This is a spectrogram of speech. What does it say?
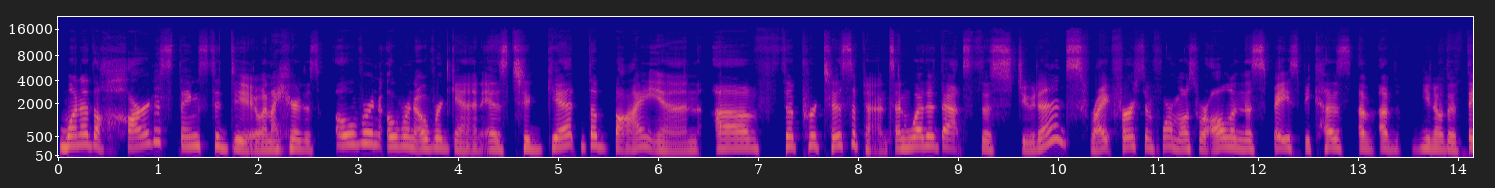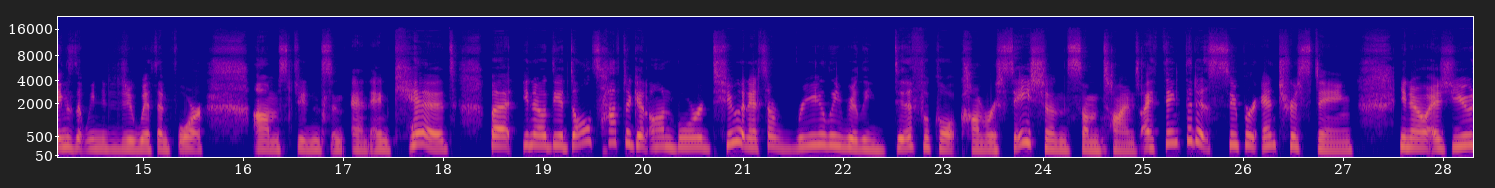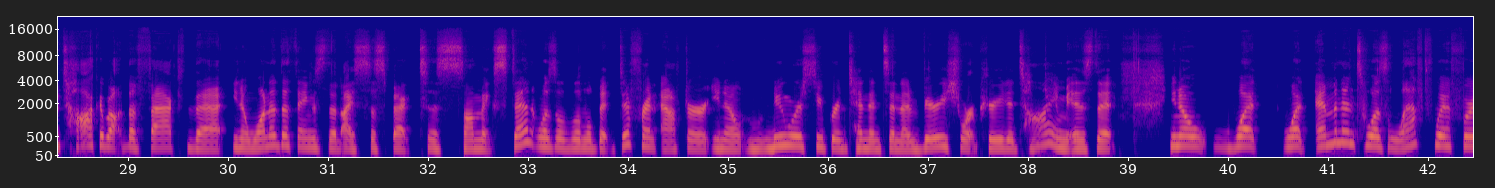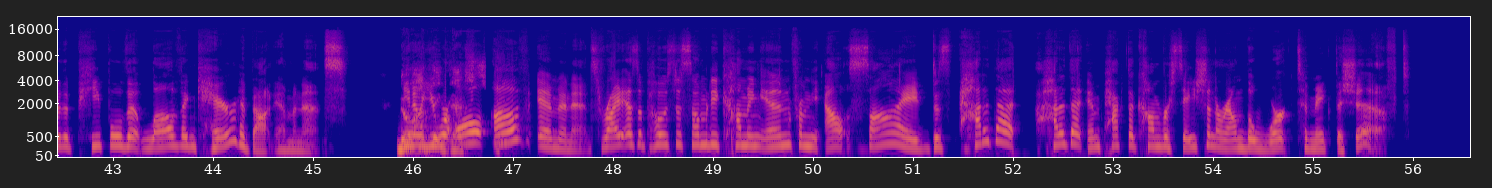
One of the hardest things to do, and I hear this over and over and over again, is to get the buy-in of the participants and whether that's the students, right? First and foremost, we're all in this space because of, of you know, the things that we need to do with and for um, students and, and, and kids kids but you know the adults have to get on board too and it's a really really difficult conversation sometimes. I think that it's super interesting you know as you talk about the fact that you know one of the things that i suspect to some extent was a little bit different after you know numerous superintendents in a very short period of time is that you know what what eminence was left with were the people that love and cared about eminence no, you know, I you were all true. of eminence, right? As opposed to somebody coming in from the mm. outside. Does how did that how did that impact the conversation around the work to make the shift?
